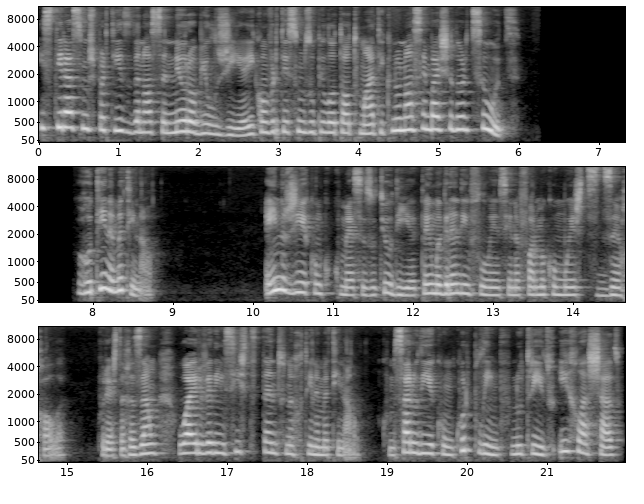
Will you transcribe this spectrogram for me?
E se tirássemos partido da nossa neurobiologia e convertêssemos o piloto automático no nosso embaixador de saúde? Rotina matinal. A energia com que começas o teu dia tem uma grande influência na forma como este se desenrola. Por esta razão, o Ayurveda insiste tanto na rotina matinal. Começar o dia com um corpo limpo, nutrido e relaxado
